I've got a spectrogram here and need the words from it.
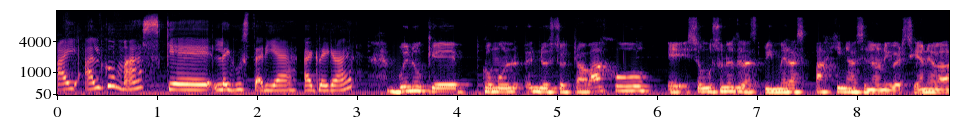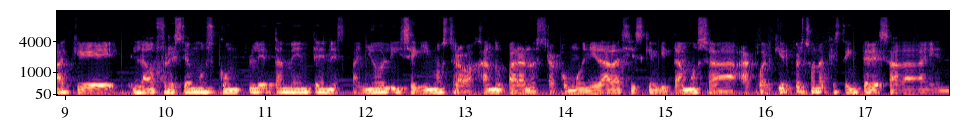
¿Hay algo más que le gustaría agregar? Bueno, que como nuestro trabajo, eh, somos una de las primeras páginas en la Universidad de Nevada que la ofrecemos completamente en español y seguimos trabajando para nuestra comunidad, así es que invitamos a, a cualquier persona que esté interesada en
